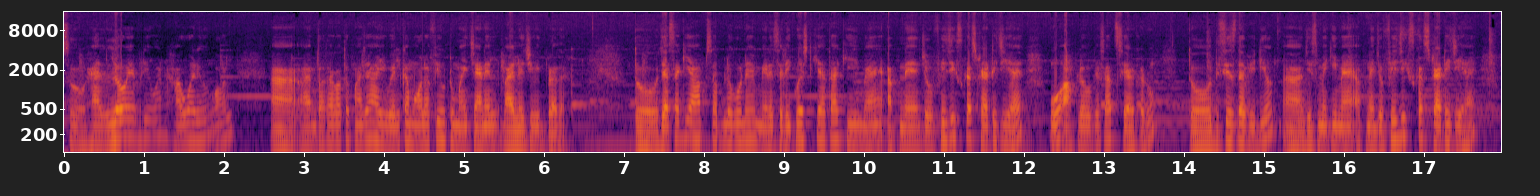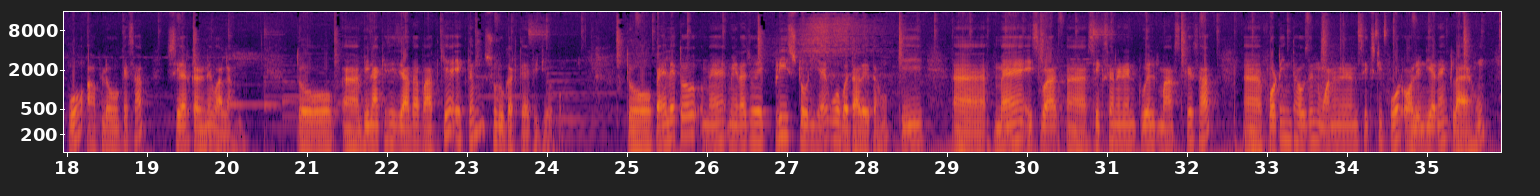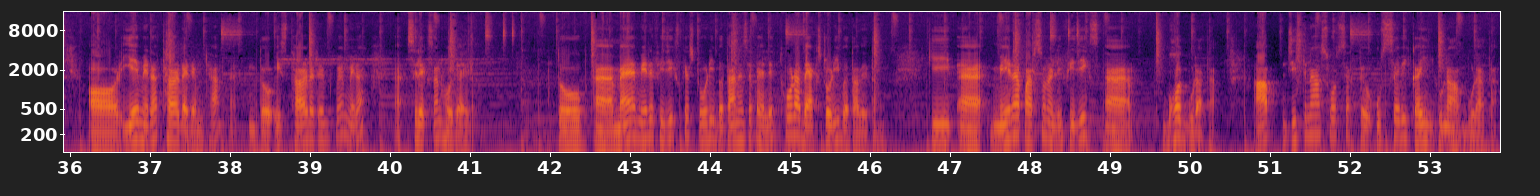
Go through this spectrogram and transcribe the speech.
So, hello everyone, how are you all? Uh, I am Tathagata Paja. I welcome all of you to my channel Biology with Brother. तो जैसा कि आप सब लोगों ने मेरे से रिक्वेस्ट किया था कि मैं अपने जो फिज़िक्स का स्ट्रैटेजी है वो आप लोगों के साथ शेयर करूँ तो दिस इज़ द वीडियो जिसमें कि मैं अपने जो फिज़िक्स का स्ट्रैटेजी है वो आप लोगों के साथ शेयर करने वाला हूँ तो uh, बिना किसी ज़्यादा बात किए एकदम शुरू करते हैं वीडियो को तो पहले तो मैं मेरा जो एक प्री स्टोरी है वो बता देता हूँ कि आ, मैं इस बार six hundred and twelve marks के साथ fourteen thousand one hundred and sixty four all India rank लाया हूँ। और ये मेरा थर्ड अटैम्प्ट था तो इस थर्ड अटैम्प्ट में मेरा सिलेक्शन हो जाएगा। तो आ, मैं मेरे फिजिक्स के स्टोरी बताने से पहले थोड़ा बैक स्टोरी बता देता हूँ कि आ, मेरा पर्सनली फिजिक्स बहुत बुरा था। आप जितना सोच सकते हो उससे भी कई गुना बुरा था।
